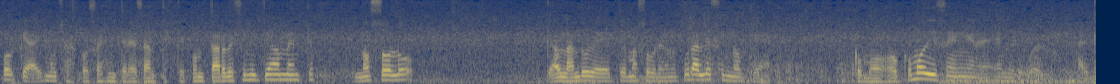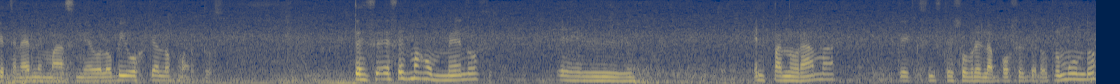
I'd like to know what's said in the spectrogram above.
porque hay muchas cosas interesantes que contar definitivamente, no solo hablando de temas sobrenaturales, sino que, como, como dicen en, el pueblo, hay que tenerle más miedo a los vivos que a los muertos. Entonces ese es más o menos el, el panorama que existe sobre las voces del otro mundo.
